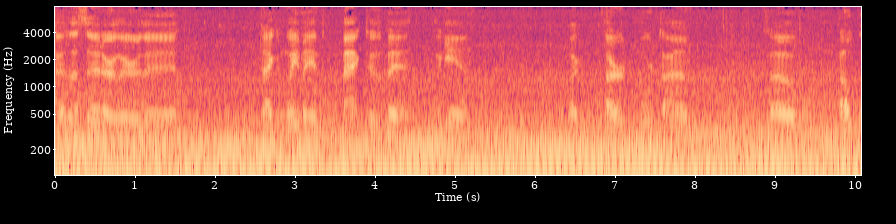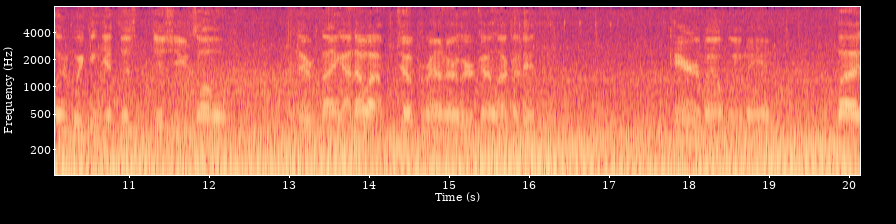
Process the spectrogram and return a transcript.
as I said earlier, that taking Wee Man back to the vet again, like third, fourth time. So hopefully we can get this issue solved and everything. I know I joked around earlier, kind of like I didn't care about Wee Man, but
